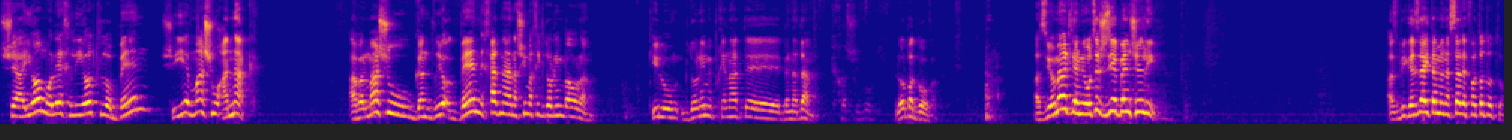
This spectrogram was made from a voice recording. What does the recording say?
שהיום הולך להיות לו בן שיהיה משהו ענק, אבל משהו גנדריו, בן אחד מהאנשים הכי גדולים בעולם. כאילו, גדולים מבחינת אה, בן אדם. חשיבות. לא בגובה. אז היא אומרת לי, אני רוצה שזה יהיה בן שלי. אז בגלל זה הייתה מנסה לפתות אותו.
